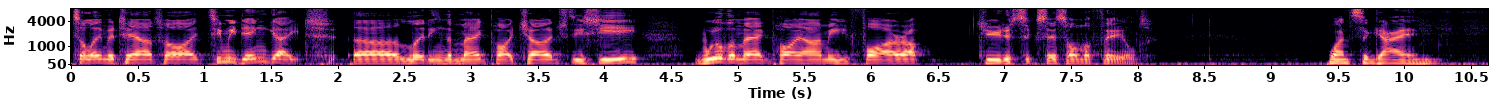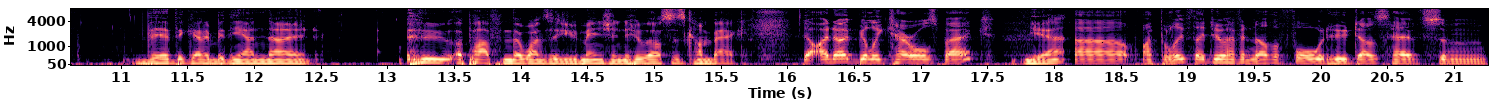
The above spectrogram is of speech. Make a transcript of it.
Taulima Tautai, Timmy Dengate uh, leading the Magpie charge this year. Will the Magpie Army fire up due to success on the field? Once again, they're, they're going to be the unknown. who, apart from the ones that you've mentioned, who else has come back? Yeah, I know Billy Carroll's back. Yeah. Uh, I believe they do have another forward who does have some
